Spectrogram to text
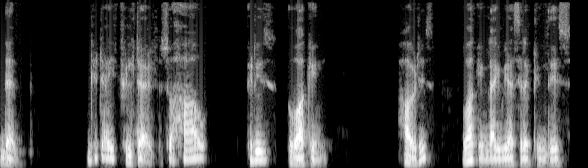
then data is filtered. So how it is working? How it is working? Like we are selecting this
